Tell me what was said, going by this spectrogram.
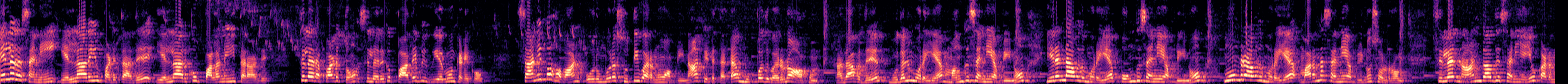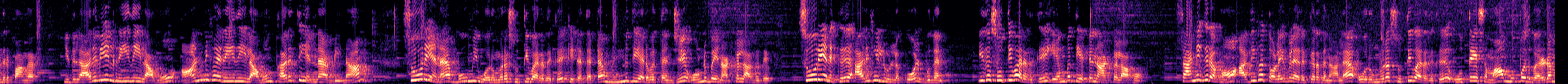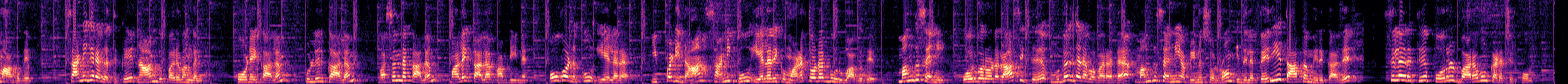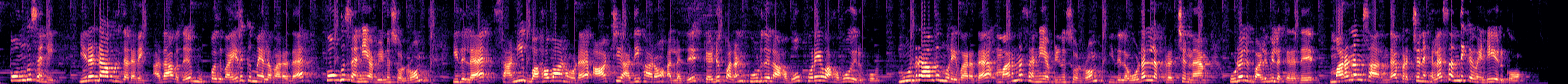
ஏழரை சனி எல்லாரையும் படுத்தாது எல்லாருக்கும் பலனையும் தராது. சிலரை படுத்தும் சிலருக்கு பதவி உயர்வும் கிடைக்கும். சனி பகவான் ஒரு முறை சுற்றி வரணும் அப்படின்னா கிட்டத்தட்ட முப்பது வருடம் ஆகும். அதாவது முதல் முறையை மங்கு சனி அப்படின்னும் இரண்டாவது முறையை பொங்கு சனி அப்படின்னும் மூன்றாவது முறையை மரண சனி அப்படின்னும் சொல்கிறோம் சிலர் நான்காவது சனியையும் கடந்திருப்பாங்க. இதில் அறிவியல் ரீதியிலாவும் ஆன்மீக ரீதியிலாவும் கருத்து என்ன அப்படின்னா சூரியனை பூமி ஒரு முறை சுற்றி வர்றதுக்கு கிட்டத்தட்ட முந்நூற்றி அறுபத்தஞ்சு ஒன்று பை நாட்கள் ஆகுது. சூரியனுக்கு அருகில் உள்ள கோள் புதன். இது சுற்றி வர்றதுக்கு எண்பத்தி எட்டு நாட்கள் ஆகும் சனி கிரகம் அதிக தொலைவில் இருக்கிறதுனால ஒரு முறை சுற்றி வர்றதுக்கு உத்தேசமாக முப்பது வருடம் ஆகுது. சனி கிரகத்துக்கு நான்கு பருவங்கள். கோடைக்காலம் குளிர்காலம் வசந்த காலம் மழைக்காலம் அப்படின்னு ஒவ்வொன்றுக்கும் ஏழரை. இப்படி தான் சனிக்கும் ஏழரைக்குமான தொடர்பு உருவாகுது. மங்கு சனி ஒருவரோட ராசிக்கு முதல் தடவை வரத மங்கு சனி அப்படின்னு சொல்கிறோம் இதில் பெரிய தாக்கம் இருக்காது. சிலருக்கு பொருள் வரவும் கிடைச்சிருக்கும். பொங்கு சனி. இரண்டாவது தடவை அதாவது முப்பது வயதுக்கு மேலே வரத பொங்கு சனி அப்படின்னு சொல்கிறோம் இதில் சனி பகவானோட ஆட்சி அதிகாரம் அல்லது கெடுபலன் கூடுதலாகவோ குறைவாகவோ இருக்கும். மூன்றாவது முறை வரத மரண சனி அப்படின்னு சொல்கிறோம் இதில் உடலில் பிரச்சனை உடல் வலுவிழக்கிறது மரணம் சார்ந்த பிரச்சனைகளை சந்திக்க வேண்டி இருக்கும்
